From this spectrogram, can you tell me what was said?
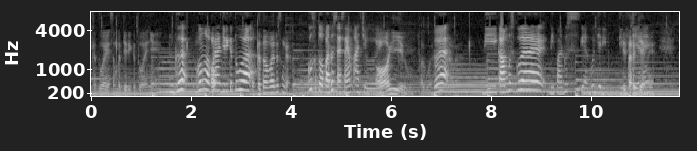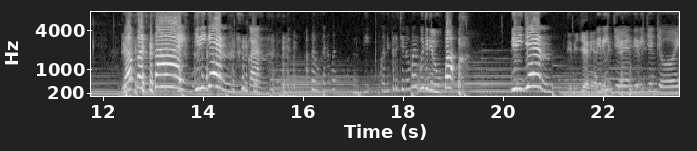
ketua ya sempat jadi ketuanya ya? Enggak gue nggak Oh. pernah jadi ketua. Oh, ketua padus enggak gue ketua padus SMA cuy. Oh iya lupa gue gue di kampus gue di padus ya gue jadi aja. ya? Dapat say! Dirigen! Bukan. Apa bukan apa? Di, bukan deterjen apa? Gue jadi lupa. Dirijen dirijen ya dirijen dirijen. cuy.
